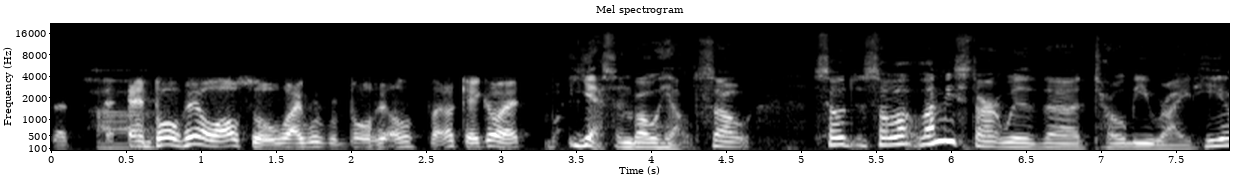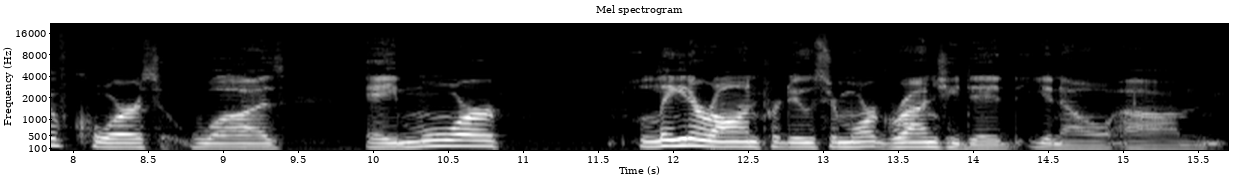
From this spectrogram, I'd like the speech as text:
Uh, and Beau Hill also. I worked with Beau Hill, but okay, go ahead. Yes, and Beau Hill. So so, so let, let me start with uh, Toby Wright. He, of course, was a more later on producer, more grunge. He did, you know, um,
